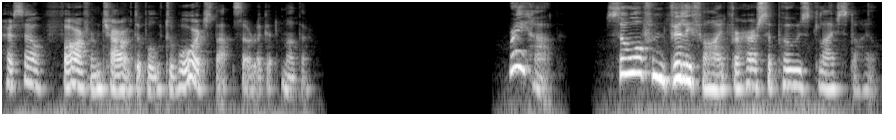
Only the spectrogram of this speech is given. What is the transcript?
herself far from charitable towards that surrogate mother. Rahab, so often vilified for her supposed lifestyle,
